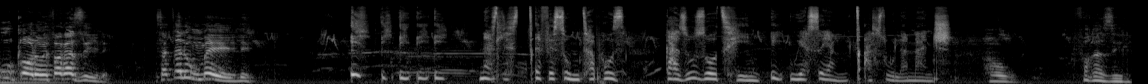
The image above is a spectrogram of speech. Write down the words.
Uxolo wefakazile. Ngisacela ungimele. Ey nasi lesicefe somthaphuzi kaze uzothini? Ey uyaseya ngicasula manje. Hawu fakazile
